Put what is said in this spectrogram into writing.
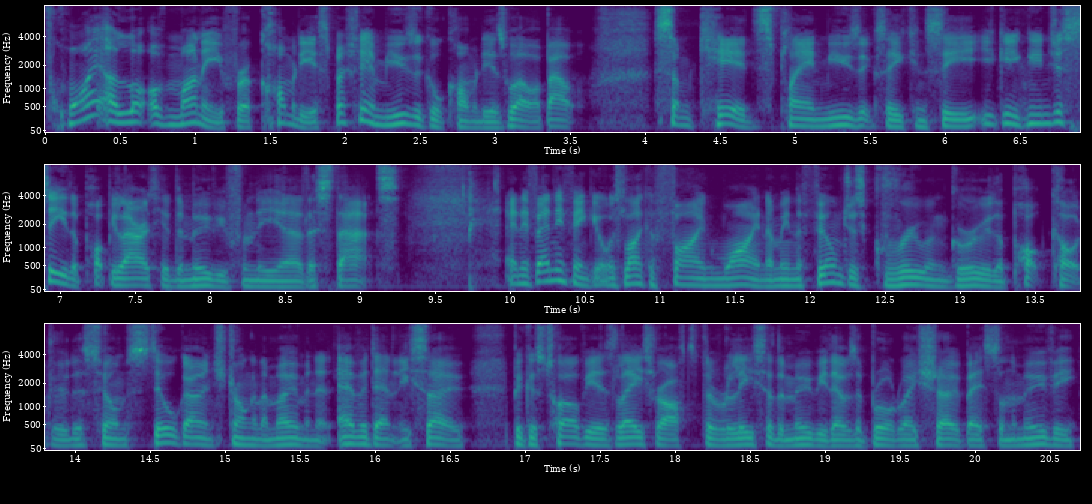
quite a lot of money for a comedy, especially a musical comedy as well, about some kids playing music. So you can see, you can, you can just see the popularity of the movie from the, uh, the stats. And if anything, it was like a fine wine. I mean, the film just grew and grew. The pop culture of this film's still going strong at the moment, and evidently so, because 12 years later, after the release of the movie, there was a Broadway show based on the movie.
